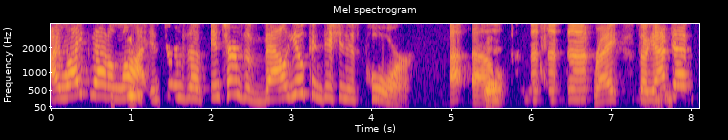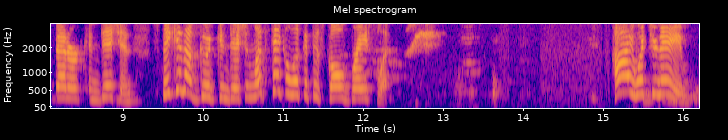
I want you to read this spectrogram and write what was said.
I like that a lot in terms of in terms of value. Condition is poor. Uh oh. Uh, uh, uh, right. So you have to have better condition. Speaking of good condition, let's take a look at this gold bracelet. Hi, what's your name?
